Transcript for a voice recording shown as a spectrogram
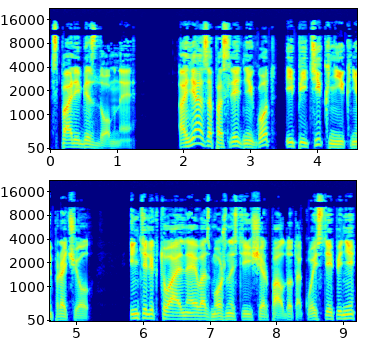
спали бездомные. А я за последний год и пяти книг не прочел. Интеллектуальные возможности исчерпал до такой степени,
